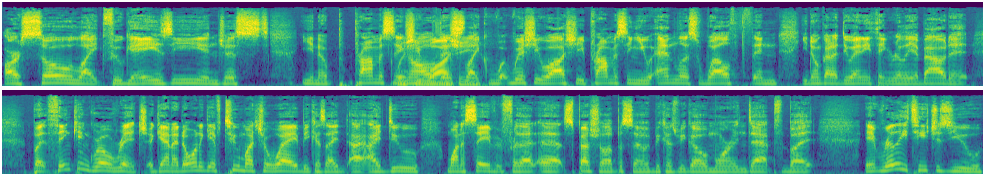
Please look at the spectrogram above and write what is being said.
are so like fugazi and just you know promising wishy-washy. all this like w- wishy washy, promising you endless wealth and you don't got to do anything really about it. But Think and Grow Rich again, I don't want to give too much away because I I, I do want to save it for that uh, special episode because we go more in depth, but it really teaches you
